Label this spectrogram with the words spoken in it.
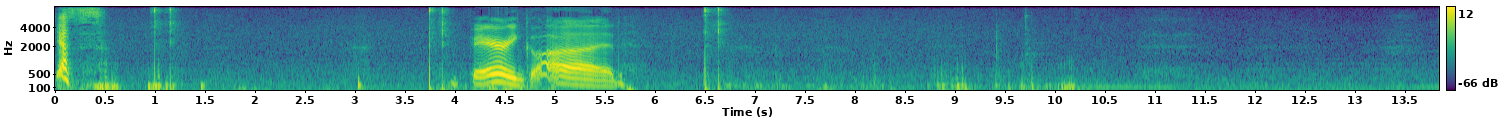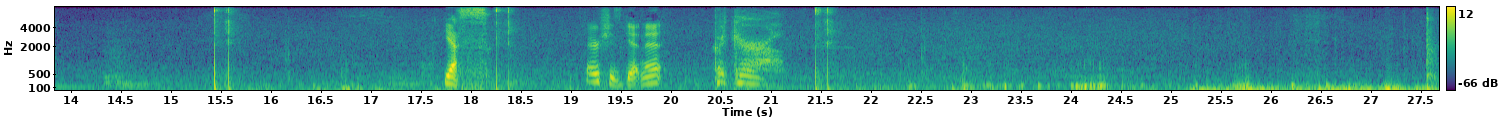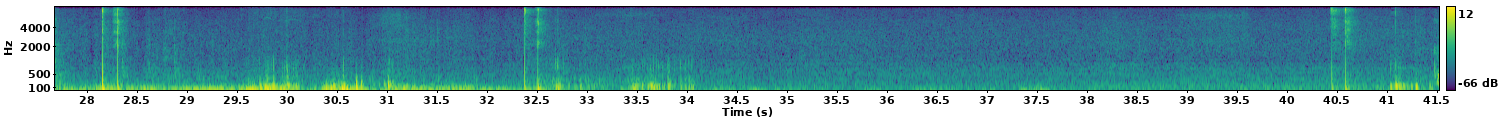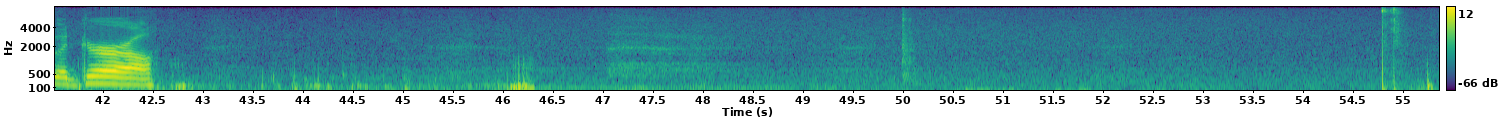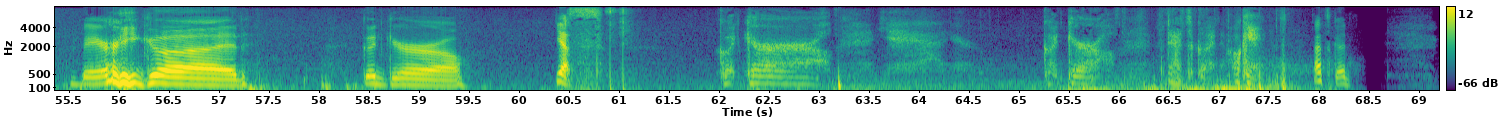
Yes. Very good. Yes. There she's getting it. Good girl. Good girl. Very good. Good girl. Yes. Good girl. Yeah. Good girl. That's good. Okay. That's good.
